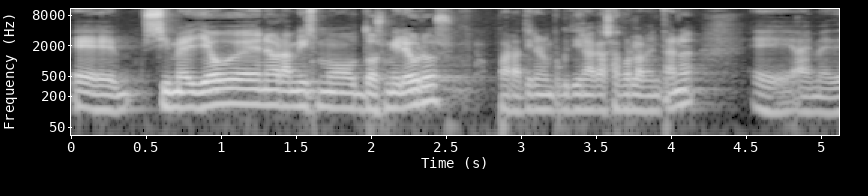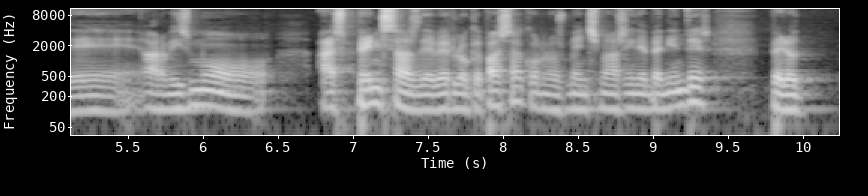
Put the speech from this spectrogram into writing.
Eh, si me llevo en ahora mismo 2.000 euros para tirar un poquitín la casa por la ventana, eh, AMD ahora mismo a expensas de ver lo que pasa con los benchmarks independientes, pero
